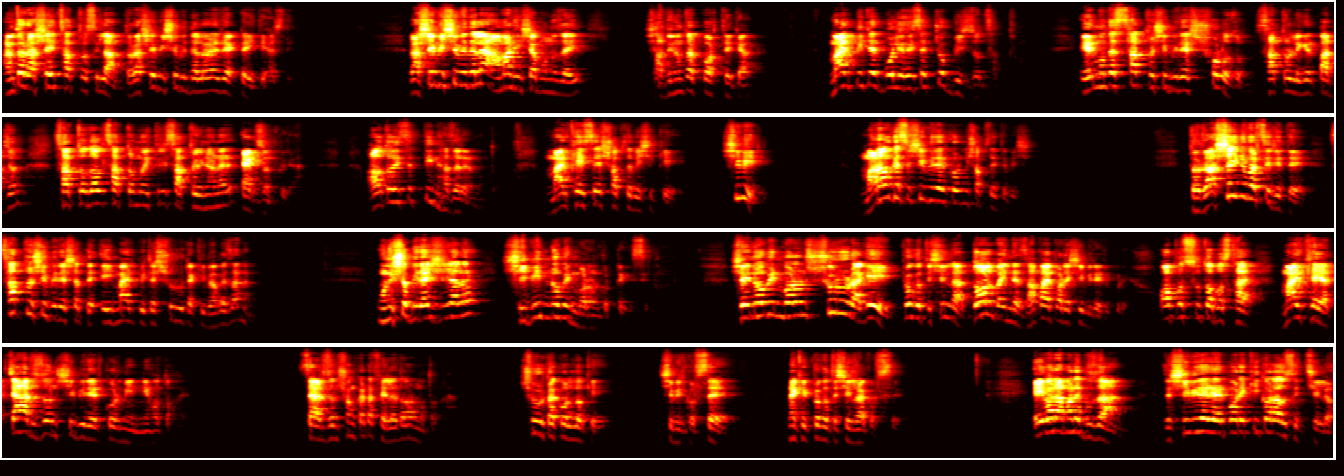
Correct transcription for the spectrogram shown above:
আমি তো রাজশাহীর ছাত্র ছিলাম, তো রাজশাহী বিশ্ববিদ্যালয়ের একটা ইতিহাস দিই। রাজশাহী বিশ্ববিদ্যালয়ে আমার হিসাব অনুযায়ী স্বাধীনতার পর থেকে মারপিটের বলি হয়েছে চব্বিশ জন ছাত্র। এর মধ্যে ছাত্র শিবিরের ষোলো জন, ছাত্রলীগের পাঁচজন ছাত্রদল, ছাত্র মৈত্রী, ছাত্র ইউনিয়নের একজন কইরা। আহত হয়েছে তিন হাজারের মতো। মার খাইছে সবচেয়ে বেশি কে? শিবির। মারাও গেছে শিবিরের কর্মী সবচেয়ে বেশি। তো রাজশাহী ইউনিভার্সিটিতে ছাত্র শিবিরের সাথে এই মারপিটের শুরুটা কীভাবে জানেন? উনিশশো বিরাশি সালে শিবির নবীন বরণ করতে গেছিল। সেই নবীন বরণ শুরুর আগেই প্রগতিশীলরা দল বাইন্দে ঝাঁপায় পড়ে শিবিরের উপরে। অপ্রস্তুত অবস্থায় মার খেয়া চারজন শিবিরের কর্মী নিহত হয়। চারজন সংখ্যাটা ফেলে দেওয়ার মতো না। শুরুটা করল কে? শিবির করছে নাকি প্রগতিশীলরা করছে? এবার আমারে বুঝান যে শিবিরের এরপরে কি করা উচিত ছিল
